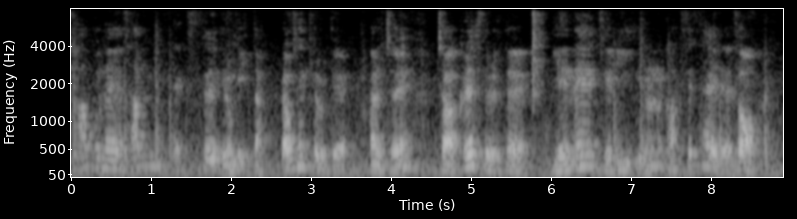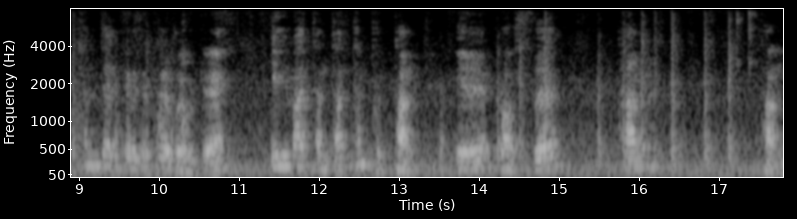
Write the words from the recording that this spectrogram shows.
4분의 3x 이런 게 있다 라고 생각해 볼게. 알았지? 자 그랬을 때 얘네들이 이루는 각 세타에 대해서 탄젠트 세타를 구해볼게. 1마 탄탄 탄부탄. 1 플러스 탄, 탄,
